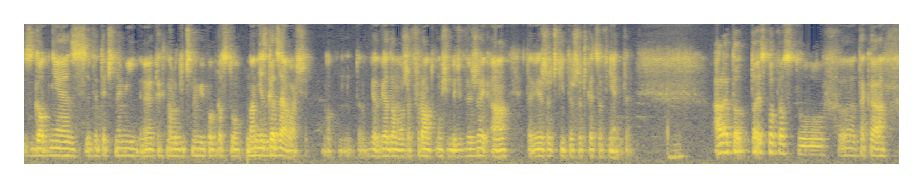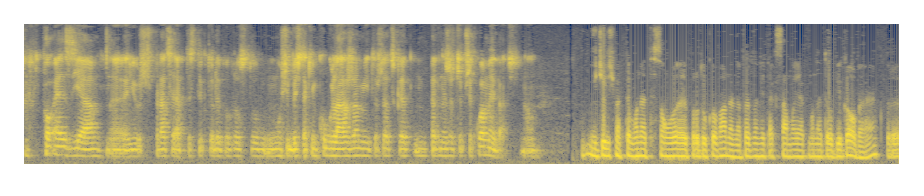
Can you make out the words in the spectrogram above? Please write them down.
zgodnie z wytycznymi e, technologicznymi po prostu no, nie zgadzała się. No, wi wiadomo, że front musi być wyżej, a te wieżyczki troszeczkę cofnięte. Ale to, to jest po prostu e, taka poezja e, już pracy artysty, który po prostu musi być takim kuglarzem i troszeczkę pewne rzeczy przekłamywać. No. Widzieliśmy, jak te monety są produkowane, na pewno nie tak samo jak monety obiegowe, które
